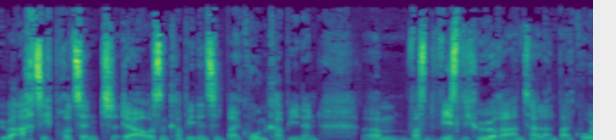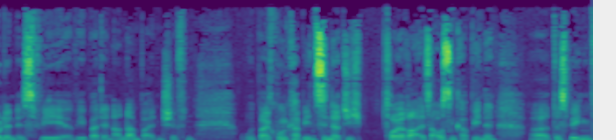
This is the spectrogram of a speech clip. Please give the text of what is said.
über 80 Prozent der Außenkabinen sind Balkonkabinen, ähm, was ein wesentlich höherer Anteil an Balkonen ist wie, wie bei den anderen beiden Schiffen. Und Balkonkabinen Kabinen sind natürlich teurer als Außenkabinen. Äh, deswegen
